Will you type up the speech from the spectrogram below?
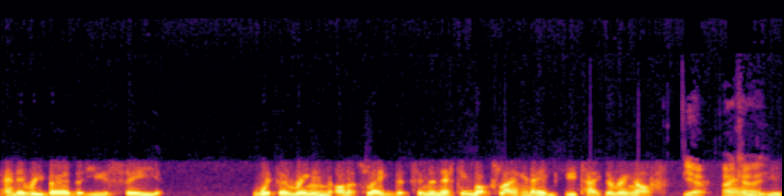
and every bird that you see with a ring on its leg that's in the nesting box laying an egg, you take the ring off. Yeah, okay. And you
